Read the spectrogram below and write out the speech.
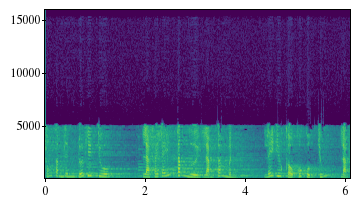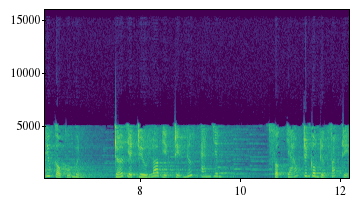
sống tâm linh đối với vua là phải lấy tâm người làm tâm mình, lấy yêu cầu của quần chúng làm yêu cầu của mình, trở về triều lo việc trị nước an dân. Phật giáo trên con đường phát triển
